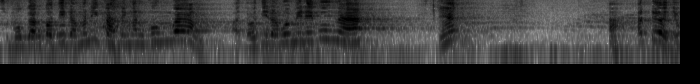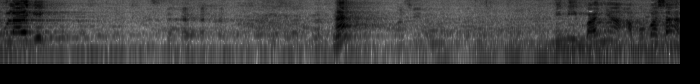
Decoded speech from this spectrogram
Semoga engkau tidak menikah dengan kumbang atau tidak memilih bunga. Ya? Ah, ada aja pula lagi. Nah? Ini banyak Abu Basar.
